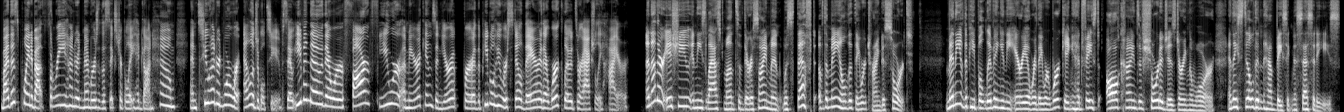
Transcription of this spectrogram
By this point, about 300 members of the 6888 had gone home, and 200 more were eligible to. So, even though there were far fewer Americans in Europe, for the people who were still there, their workloads were actually higher. Another issue in these last months of their assignment was theft of the mail that they were trying to sort. Many of the people living in the area where they were working had faced all kinds of shortages during the war, and they still didn't have basic necessities.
